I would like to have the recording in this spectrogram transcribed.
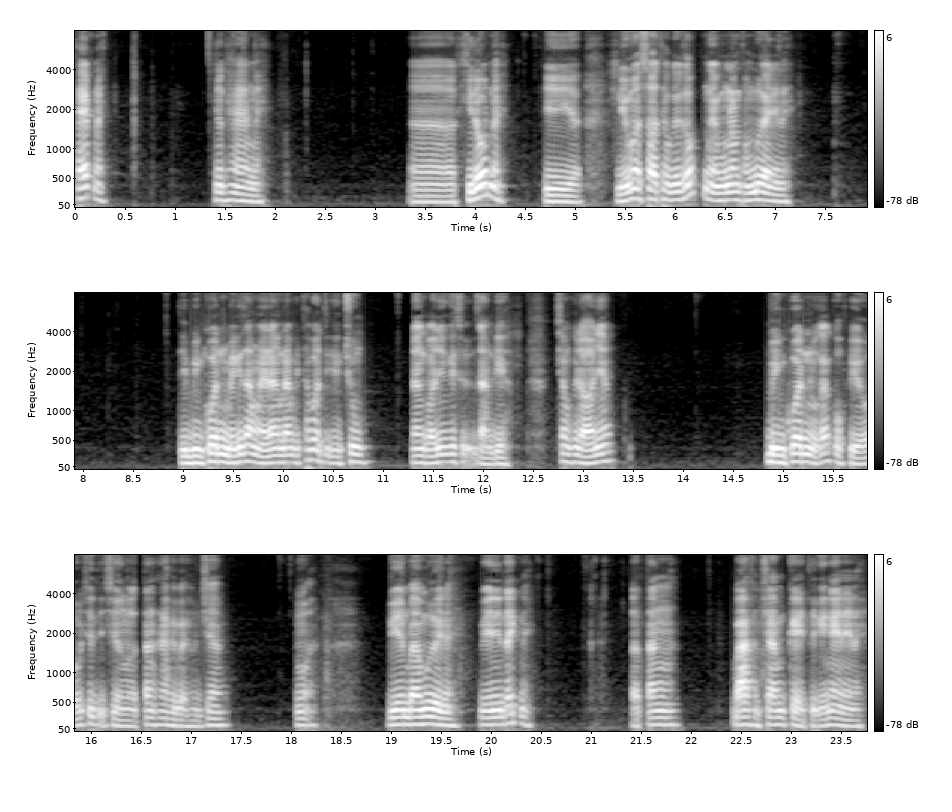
thép này ngân hàng này à, khí đốt này. Thì ờ, nếu mà so theo cái gốc ngày 5 tháng 10 này này thì bình quân mấy cái dòng này đang đang bị thấp hơn thị trường chung đang có những cái sự giảm điểm. Trong khi đó nhé bình quân của các cổ phiếu trên thị trường là tăng 2,7% đúng không ạ? VN30 này VN Index này là tăng 3% kể từ cái ngày này này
